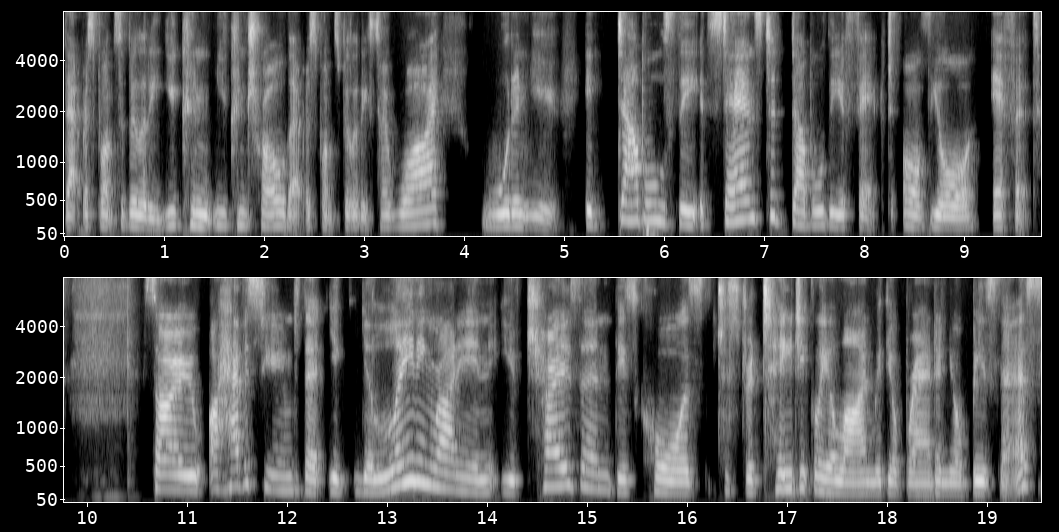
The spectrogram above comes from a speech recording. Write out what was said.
that responsibility. You can you control that responsibility. So why wouldn't you? It doubles the, it stands to double the effect of your effort. So I have assumed that you, are leaning right in, you've chosen this cause to strategically align with your brand and your business.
